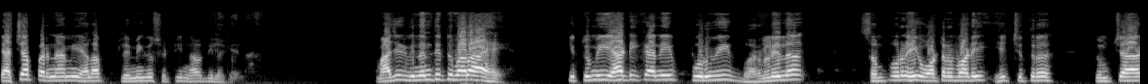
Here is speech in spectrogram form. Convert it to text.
त्याच्या परिणामी ह्याला फ्लेमिंगो सिटी नाव दिलं गेलं. माझी विनंती तुम्हाला आहे की तुम्ही या ठिकाणी पूर्वी भरलेलं संपूर्ण ही वॉटर बॉडी हे चित्र तुमच्या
